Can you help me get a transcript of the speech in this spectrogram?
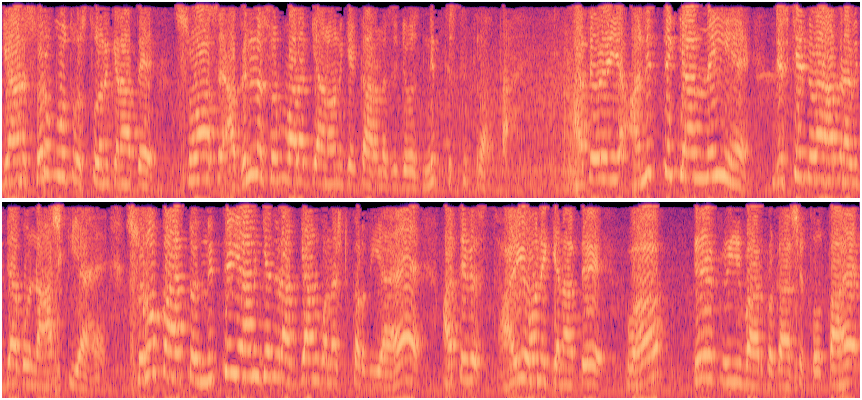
ज्ञान स्वरूप वस्तु होने के नाते, स्व से अभिन्न स्वरूप वाला ज्ञान होने के कारण से जो नित्य स्थित रहता है। हुए ये अनित्य ज्ञान नहीं है, जिसके द्वारा आपने विद्या को नाश किया है। स्वरूप तो नित्य ज्ञान के द्वारा ज्ञान को नष्ट कर दिया है। हुए स्थायी होने के नाते वह एक ही बार प्रकाशित होता है,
